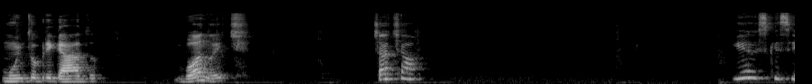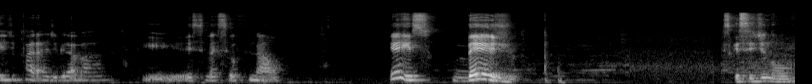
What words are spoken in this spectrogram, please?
Muito obrigado. Boa noite. Tchau, tchau. E eu esqueci de parar de gravar. E esse vai ser o final. E é isso. Beijo. Esqueci de novo.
